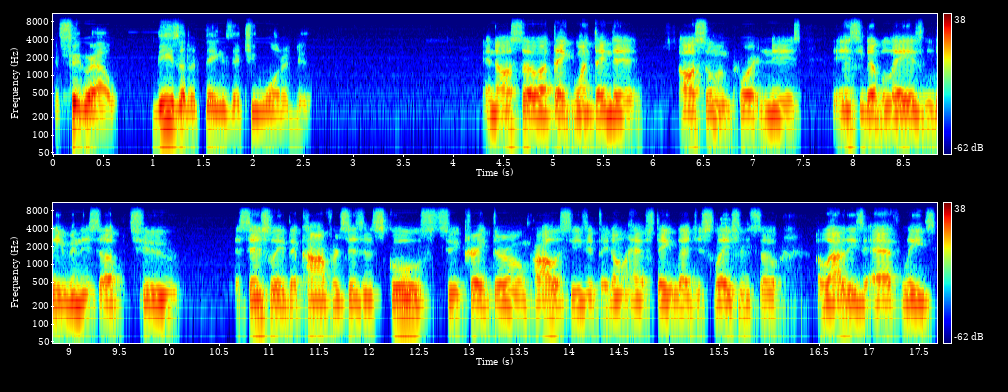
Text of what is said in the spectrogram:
to figure out these are the things that you want to do. And also, I think one thing that also important is the NCAA is leaving this up to essentially the conferences and schools to create their own policies if they don't have state legislation. So a lot of these athletes,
